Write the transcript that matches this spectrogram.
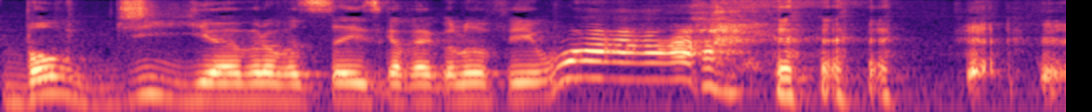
Bom dia para vocês, Café com Luffy.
